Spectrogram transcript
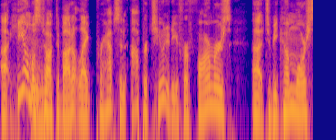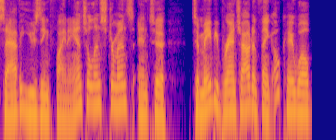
Uh, he almost mm-hmm. talked about it like perhaps an opportunity for farmers uh, to become more savvy using financial instruments and to to maybe branch out and think, okay, well,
